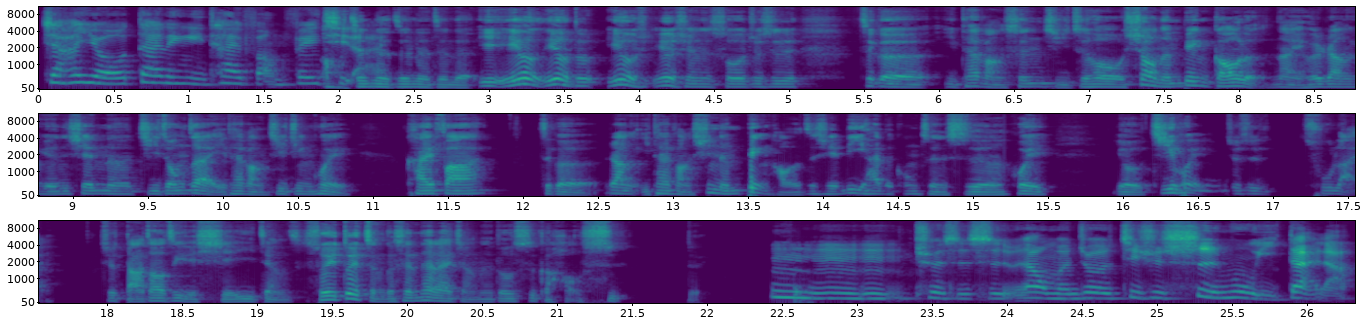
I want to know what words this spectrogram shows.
加油，带领以太坊飞起来。哦。真的，真的，真的，也也有也有的也有也有学生说，就是这个以太坊升级之后效能变高了，那也会让原先呢集中在以太坊基金会开发这个让以太坊性能变好的这些厉害的工程师呢，会有机会嗯就是出来就打造自己的协议这样子，所以对整个生态来讲呢，都是个好事。嗯嗯嗯，确实是，那我们就继续拭目以待啦。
